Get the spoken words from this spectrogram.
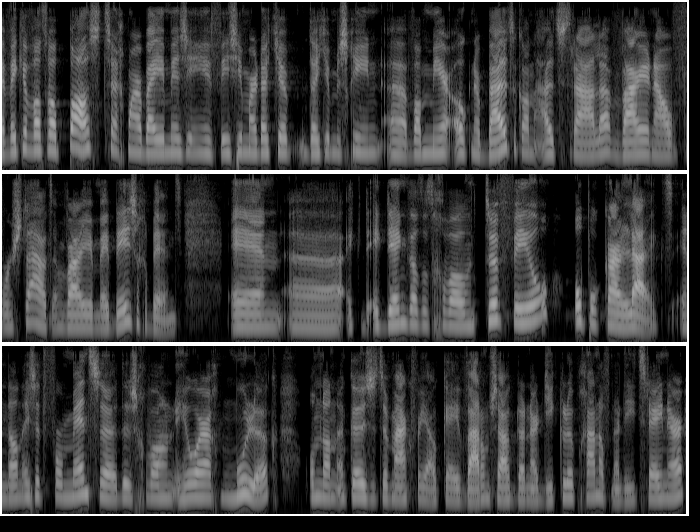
en weet je wat wel past, zeg maar, bij je missie en je visie, maar dat je, dat je misschien uh, wat meer ook naar buiten kan uitstralen waar je nou voor staat en waar je mee bezig bent. En uh, ik, ik denk dat het gewoon te veel op elkaar lijkt. En dan is het voor mensen dus gewoon heel erg moeilijk om dan een keuze te maken van ja, oké, waarom zou ik dan naar die club gaan of naar die trainer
